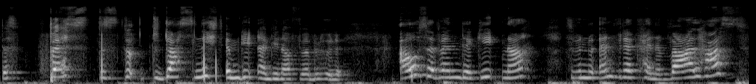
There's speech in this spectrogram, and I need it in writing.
das Beste, du, du darfst nicht im Gegner gehen auf Wirbelhöhle. Außer wenn der Gegner, also wenn du entweder keine Wahl hast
